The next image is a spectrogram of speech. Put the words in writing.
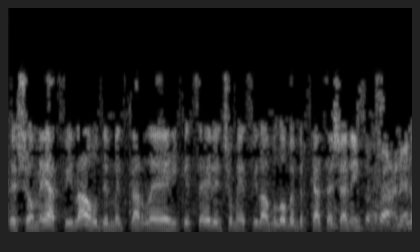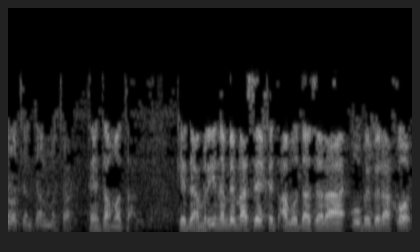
The Shomea Tfila, who the Midkarle, he could say in Shomea Tfila, Vulo Berkat Hashanim. So, Haba, I know, Tent Al Matar. Tent Al Matar. Kedamrina Bemasechet, Avodah Zarah, Ube Berachot.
